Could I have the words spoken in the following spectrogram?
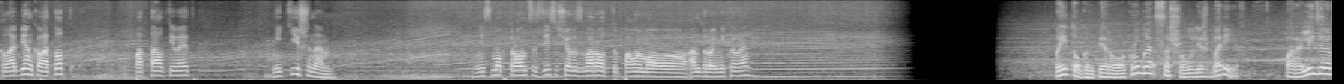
Колобенкова, а тот подталкивает Никишина. Не смог тронуться. Здесь еще разворот, по-моему, Андронникова. По итогам первого круга сошел лишь Бореев. Пара лидеров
